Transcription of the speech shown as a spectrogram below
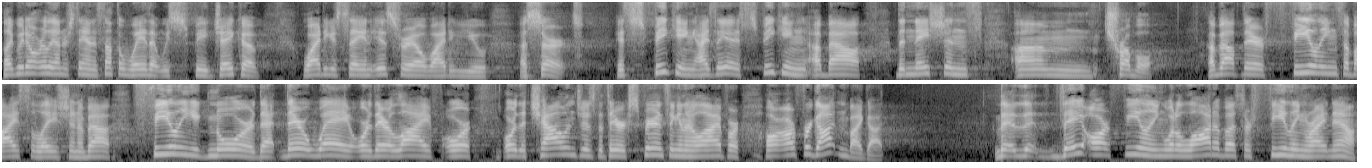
Like we don't really understand. It's not the way that we speak. Jacob, why do you say in Israel, why do you assert? It's speaking, Isaiah is speaking about the nation's um, trouble about their feelings of isolation, about feeling ignored, that their way or their life or, or the challenges that they're experiencing in their life are, are, are forgotten by God. They, are feeling what a lot of us are feeling right now.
